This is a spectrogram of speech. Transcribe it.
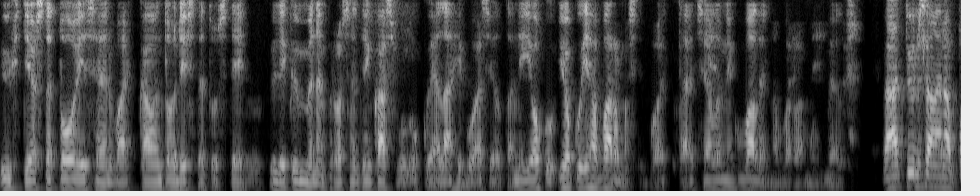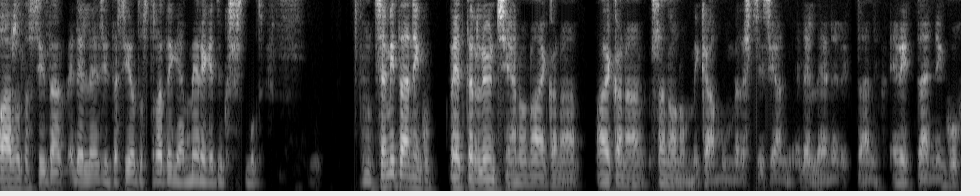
yhtiöstä toiseen, vaikka on todistetusti yli 10 prosentin kasvulukuja lähivuosilta, niin joku, joku ihan varmasti voittaa. Että siellä on niin kuin valinnanvara mun mielestä. Vähän tylsä aina paasata siitä, edelleen siitä sijoitustrategian merkityksestä, mutta, mutta se mitä niin kuin Peter Lynchihän on aikanaan, aikanaan sanonut, mikä on mun mielestä siis ihan edelleen erittäin, erittäin niin kuin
